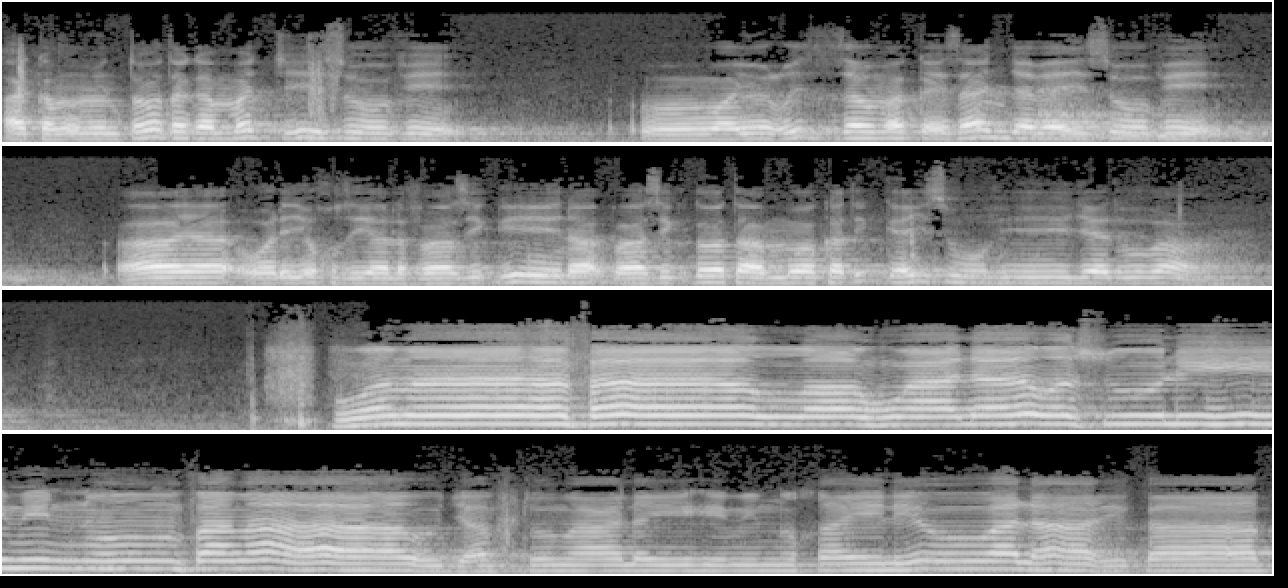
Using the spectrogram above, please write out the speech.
akka mu'mintoota gammachiisuufi ويعزهم كيسان جبيسوفي آية وليخزي الفاسقين. فاسق دوتا موكتك كيسوفي جدوبا. وما أفاء الله على رسوله منهم فما أوجفتم عليه من خيل ولا ركاب.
